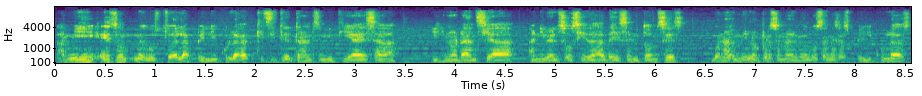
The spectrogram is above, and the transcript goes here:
A mí eso me gustó de la película, que sí te transmitía esa ignorancia a nivel sociedad de ese entonces. Bueno, a mí en lo personal me gustan esas películas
